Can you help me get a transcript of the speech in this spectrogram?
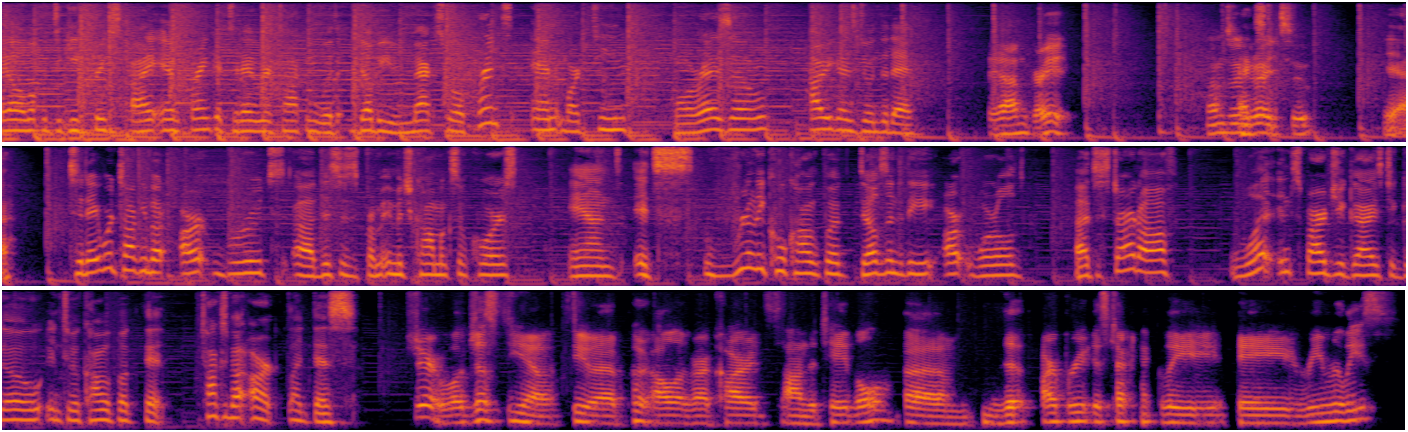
Hey all, welcome to Geek Freaks. I am Frank, and today we're talking with W. Maxwell Prince and Martin Morazzo. How are you guys doing today? Yeah, I'm great. I'm doing Excellent. great too. Yeah. Today we're talking about Art Brut. Uh, this is from Image Comics, of course, and it's really cool comic book. Delves into the art world. Uh, to start off, what inspired you guys to go into a comic book that talks about art like this? Sure. Well, just you know, to uh, put all of our cards on the table, um, the Brut is technically a re-release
